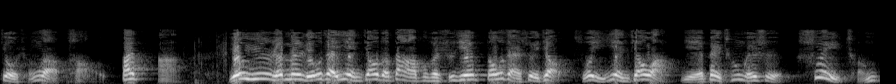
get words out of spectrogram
就成了跑班啊。由于人们留在燕郊的大部分时间都在睡觉，所以燕郊啊也被称为是睡城。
